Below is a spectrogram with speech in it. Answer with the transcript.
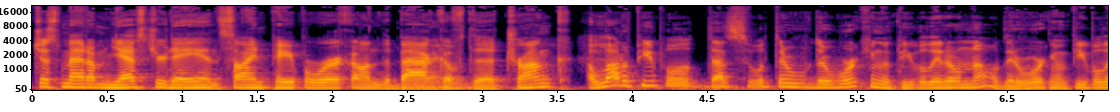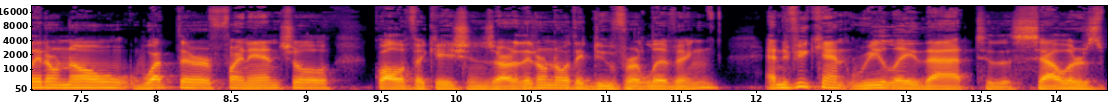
just met them yesterday and signed paperwork on the back Right. of the trunk. A lot of people, that's what they're they're working with people they don't know. They're working with people they don't know what their financial qualifications are. They don't know what they do for a living. And if you can't relay that to the seller's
